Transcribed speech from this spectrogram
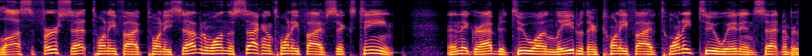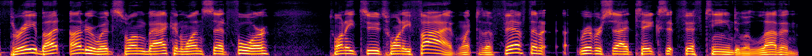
Lost the first set 25 27, won the second 25 16. Then they grabbed a 2 1 lead with their 25 22 win in set number three, but Underwood swung back and won set four 22 25. Went to the fifth, and Riverside takes it 15 to 11.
